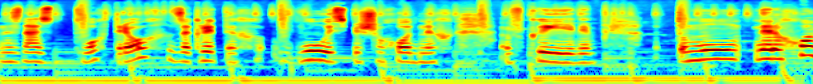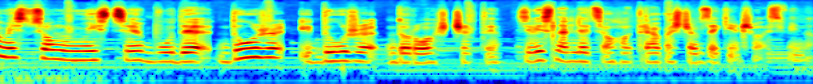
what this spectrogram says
не знаю, з двох-трьох закритих вулиць пішохідних в Києві. Тому нерухомість в цьому місці буде дуже і дуже дорожчати. Звісно, для цього треба, щоб закінчилась війна.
